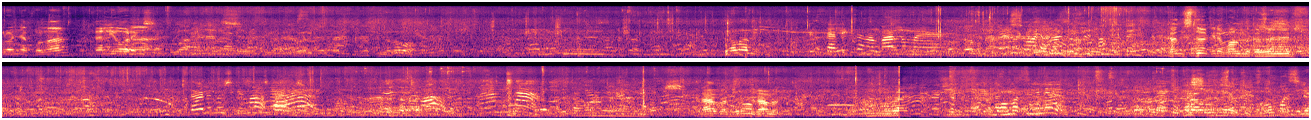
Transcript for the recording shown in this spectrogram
Χρόνια πολλά, καλή όρεξη. Καλύτερα να βάλουμε Κάντε στην άκρη να βάλουμε καζάνια έξω. Θέλουμε σχημάτια. Μπράβο, μπράβο. かしらねえって顔もする。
